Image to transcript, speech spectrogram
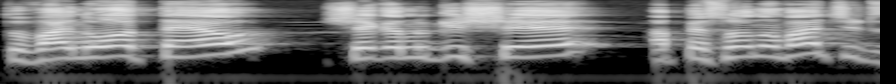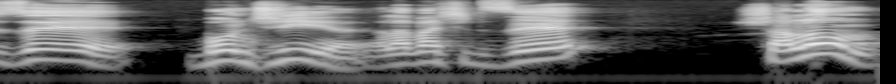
Tu vai no hotel, chega no guichê, a pessoa não vai te dizer bom dia, ela vai te dizer shalom.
